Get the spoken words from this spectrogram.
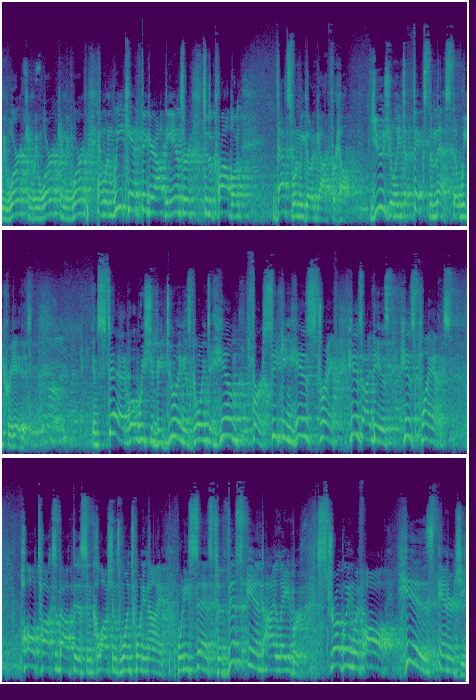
We work and we work and we work, and when we can't figure out the answer to the problem, that's when we go to God for help, usually to fix the mess that we created. Instead, what we should be doing is going to Him first, seeking His strength, His ideas, His plans. Paul talks about this in Colossians 1:29 when he says, "To this end I labor, struggling with all his energy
